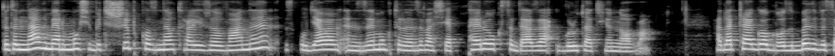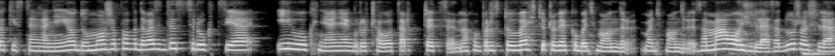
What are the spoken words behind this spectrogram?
to ten nadmiar musi być szybko zneutralizowany z udziałem enzymu, który nazywa się peroksydaza glutationowa. A dlaczego? Bo zbyt wysokie stężenie jodu może powodować destrukcję i łuknienie gruczołu tarczycy. No po prostu weź tu człowieku, bądź mądry, bądź mądry. Za mało źle, za dużo źle.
